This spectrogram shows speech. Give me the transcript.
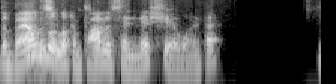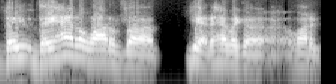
the Browns were looking promising this year, weren't they? They they had a lot of uh, yeah, they had like a, a lot of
